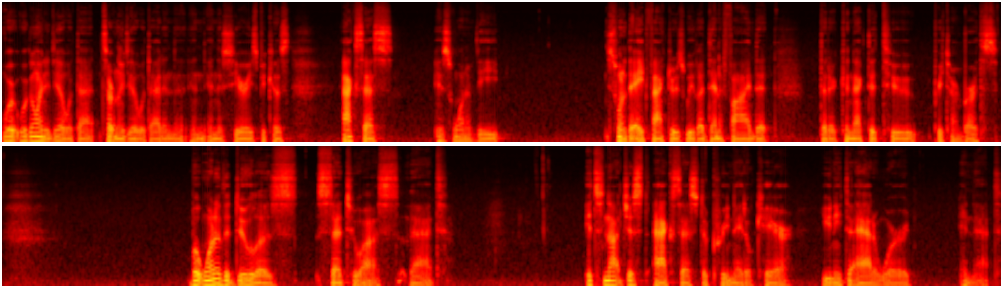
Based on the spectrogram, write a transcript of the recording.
we're, we're going to deal with that, certainly deal with that in the, in, in the series because access is one of the it's one of the eight factors we've identified that that are connected to preterm births. But one of the doulas said to us that it's not just access to prenatal care. You need to add a word in that.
